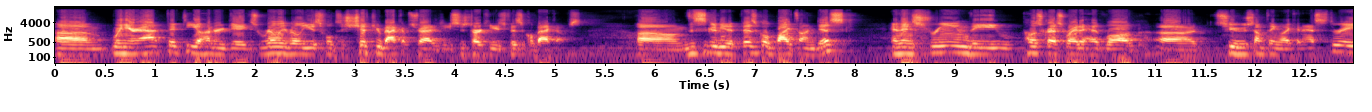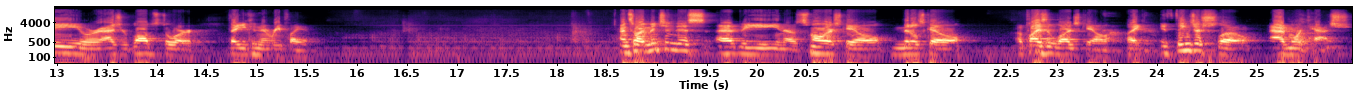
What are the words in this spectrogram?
Um, when you're at 50, 100 gigs, really, really useful to shift your backup strategies to start to use physical backups. Um, this is going to be the physical bytes on disk, and then stream the Postgres write-ahead log uh, to something like an S3 or Azure Blob Store that you can then replay it. And so I mentioned this at the you know smaller scale, middle scale, applies at large scale. Like if things are slow, add more cache.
